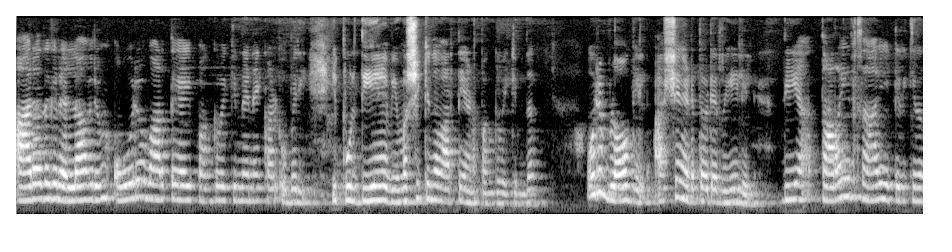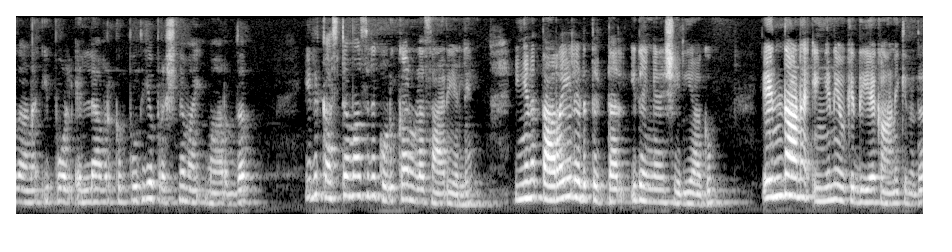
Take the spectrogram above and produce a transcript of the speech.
ആരാധകരെല്ലാവരും ഓരോ വാർത്തയായി പങ്കുവെക്കുന്നതിനേക്കാൾ ഉപരി ഇപ്പോൾ ദിയയെ വിമർശിക്കുന്ന വാർത്തയാണ് പങ്കുവെക്കുന്നത്. ഒരു വ്ളോഗിൽ അശ്വൻ എടുത്ത ഒരു റീലിൽ ദിയ തറയിൽ സാരി ഇട്ടിരിക്കുന്നതാണ് ഇപ്പോൾ എല്ലാവർക്കും പുതിയ പ്രശ്നമായി മാറുന്നത്. ഇത് കസ്റ്റമേഴ്സിന് കൊടുക്കാനുള്ള സാരിയല്ലേ? ഇങ്ങനെ തറയിലെടുത്തിട്ടാൽ ഇതെങ്ങനെ ശരിയാകും? എന്താണ് ഇങ്ങനെയൊക്കെ ദിയ കാണിക്കുന്നത്?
